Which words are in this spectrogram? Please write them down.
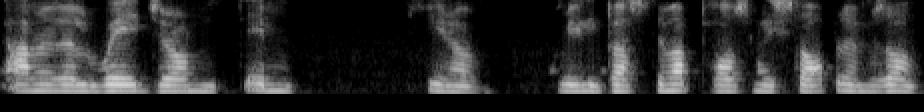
having a little wager on him, you know, really busting him up, possibly stopping him as well.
